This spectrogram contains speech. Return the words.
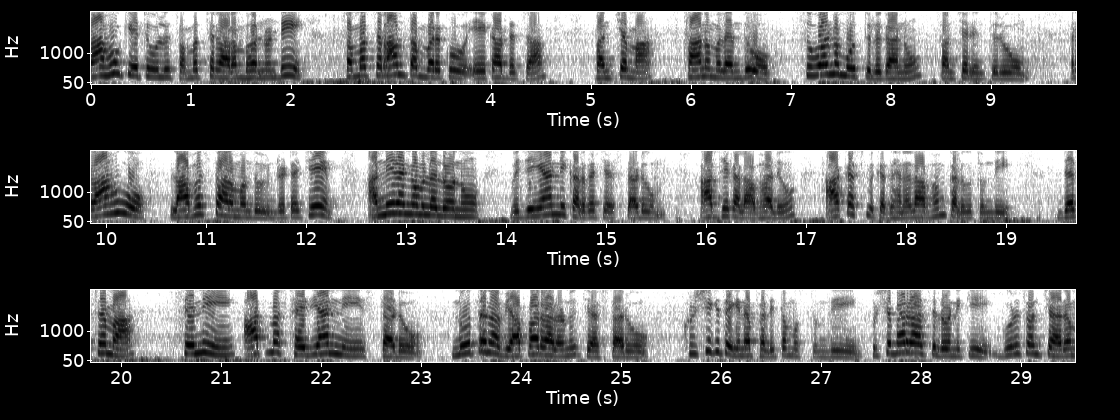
రాహుకేతువులు సంవత్సర ఆరంభం నుండి సంవత్సరాంతం వరకు ఏకాదశ పంచమ స్థానములందు సువర్ణమూర్తులుగాను సంచరింతురు. రాహువు లాభస్థానమందు ఉండటచే అన్ని రంగములలోనూ విజయాన్ని కలుగచేస్తాడు. ఆర్థిక లాభాలు ఆకస్మిక ధనలాభం కలుగుతుంది. దశమ శని ఆత్మస్థైర్యాన్ని ఇస్తాడు. నూతన వ్యాపారాలను చేస్తారు. కృషికి తగిన ఫలితం వస్తుంది. వృషభ రాశిలోనికి గురు సంచారం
